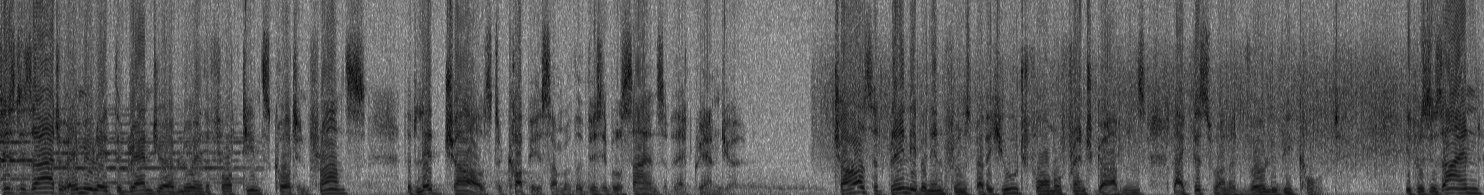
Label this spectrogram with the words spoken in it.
his desire to emulate the grandeur of Louis XIV's court in France that led Charles to copy some of the visible signs of that grandeur. Charles had plainly been influenced by the huge formal French gardens like this one at Vaux-le-Vicomte. It was designed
